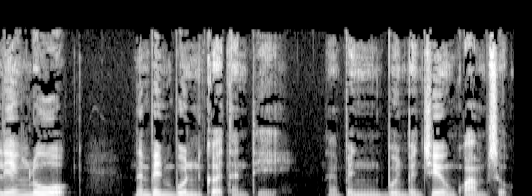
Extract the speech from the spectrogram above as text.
เลี้ยงลูก นั้นเป็นบุญเกิดทันทีนะเป็นบุญเป็นชื่อของความสุข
